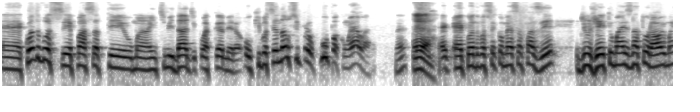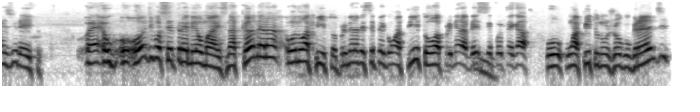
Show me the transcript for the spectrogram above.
É, quando você passa a ter uma intimidade com a câmera, ou que você não se preocupa com ela, né, é. é, é quando você começa a fazer de um jeito mais natural e mais direito é, onde você tremeu mais? Na câmera ou no apito? A primeira vez que você pegou um apito, ou a primeira vez que você foi pegar um apito num jogo grande,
